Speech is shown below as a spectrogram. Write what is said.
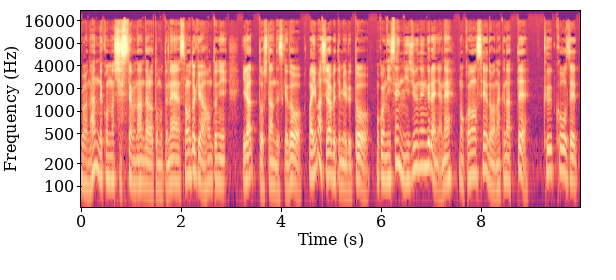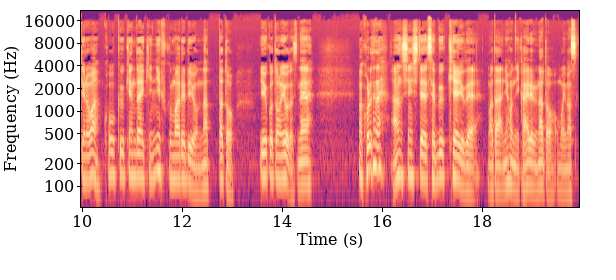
うわなんでこんなシステムなんだろうと思ってねその時は本当にイラッとしたんですけど、まあ、今調べてみるともうこの2020年ぐらいにはねもうこの制度はなくなって空港税っていうのは航空券代金に含まれるようになったと。いうことのようですね。まあ、これでね、安心してセブ経由でまた日本に帰れるなと思います。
